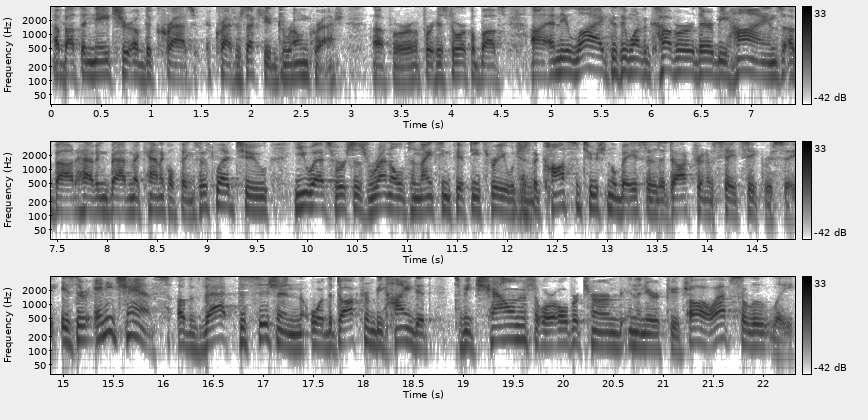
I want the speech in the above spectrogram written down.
about the nature of the crash. crash. It was actually a drone crash uh, for, for historical buffs. Uh, and they lied because they wanted to cover their behinds about having bad mechanical things. This led to U.S. versus versus Reynolds in 1953, which is the constitutional basis. And the doctrine of state secrecy. Is there any chance of that decision or the doctrine behind it to be challenged or overturned in the near future? Oh, absolutely.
